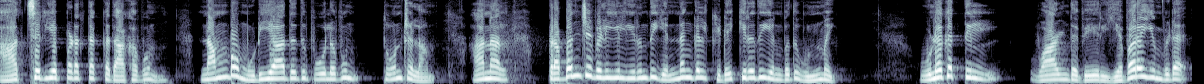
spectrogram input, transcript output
ஆச்சரியப்படத்தக்கதாகவும் நம்ப முடியாதது போலவும் தோன்றலாம். ஆனால் பிரபஞ்ச வெளியில் இருந்து எண்ணங்கள் கிடைக்கிறது என்பது உண்மை. உலகத்தில் வாழ்ந்த வேறு எவரையும் விட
